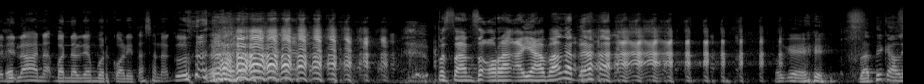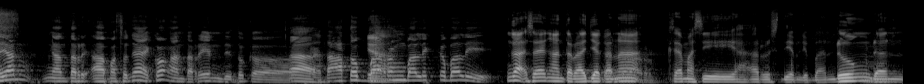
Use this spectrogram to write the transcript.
Jadilah anak bandel yang berkualitas anakku. Pesan seorang ayah banget ya. Oke, berarti kalian nganter, ah, maksudnya Eko nganterin itu ke Ah. kereta atau Ya. bareng balik ke Bali? Enggak, saya nganter aja karena saya masih harus diam di Bandung dan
